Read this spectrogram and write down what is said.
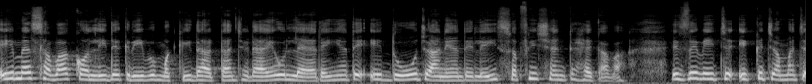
ਇਹ ਮੈਂ ਸਵਾ ਕੌਲੀ ਦੇ ਕਰੀਬ ਮੱਕੀ ਦਾ ਆਟਾ ਜਿਹੜਾ ਹੈ, ਉਹ ਲੈ ਰਹੀ ਹਾਂ ਤੇ ਇਹ ਦੋ ਜਾਣਿਆਂ ਦੇ ਲਈ ਸਫੀਸ਼ੀਐਂਟ ਹੈਗਾ ਵਾ। ਇਸ ਦੇ ਵਿੱਚ ਇੱਕ ਚਮਚ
